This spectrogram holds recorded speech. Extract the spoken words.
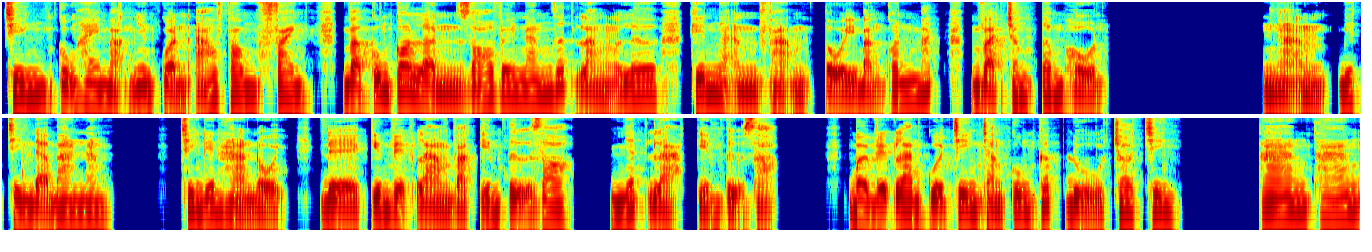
Trinh cũng hay mặc những quần áo phong phanh và cũng có lần gió với nắng rất lẳng lơ khiến Ngạn phạm tội bằng con mắt và trong tâm hồn. Ngạn biết Trinh đã 3 năm. Trinh đến Hà Nội để kiếm việc làm và kiếm tự do, nhất là kiếm tự do. Bởi việc làm của Trinh chẳng cung cấp đủ cho Trinh. Tháng tháng,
